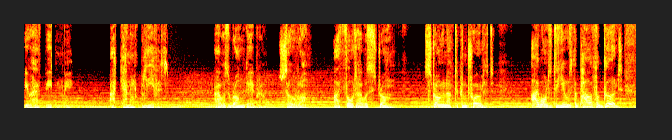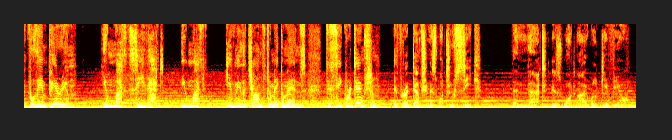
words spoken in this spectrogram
You have beaten me. I cannot believe it. I was wrong, Gabriel. So wrong. I thought I was strong. Strong enough to control it. I wanted to use the power for good, for the Imperium. You must see that. You must give me the chance to make amends, to seek redemption. If redemption is what you seek, then that is what I will give you.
